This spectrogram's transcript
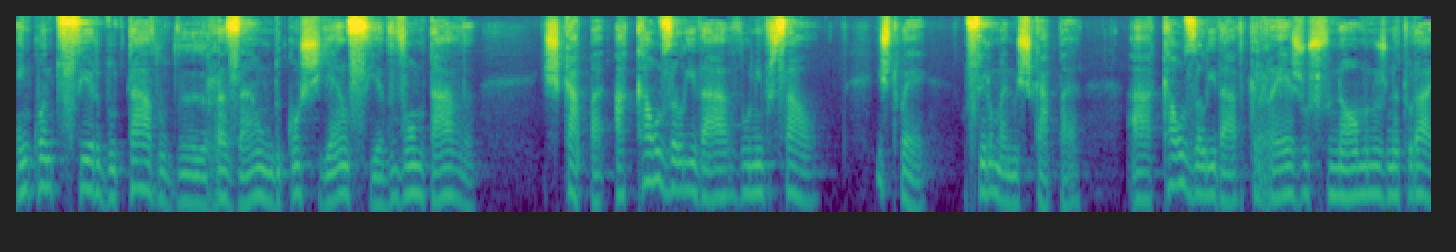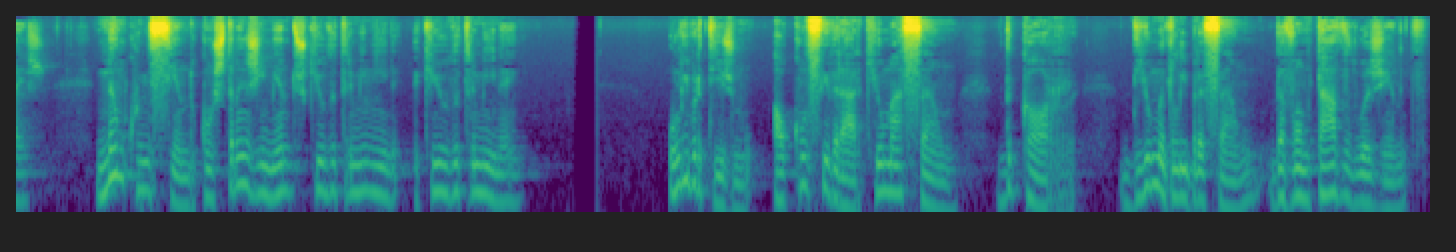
enquanto ser dotado de razão, de consciência, de vontade, escapa à causalidade universal. Isto é, o ser humano escapa à causalidade que rege os fenómenos naturais, não conhecendo constrangimentos que o, que o determinem. O libertismo, ao considerar que uma ação decorre de uma deliberação da vontade do agente,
